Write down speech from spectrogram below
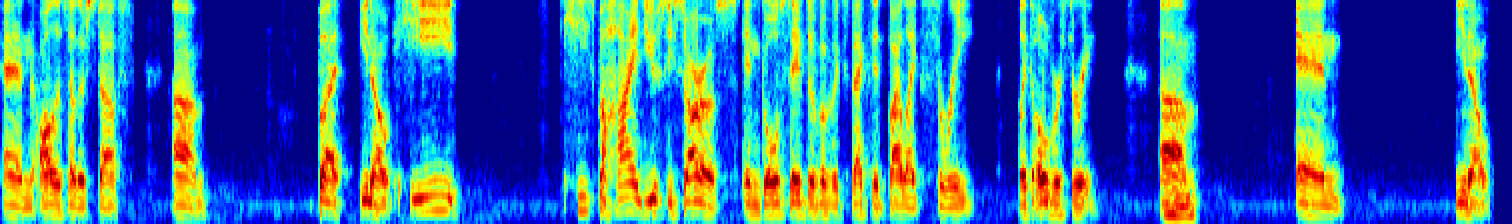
and all this other stuff. Um, but you know he he's behind Juuse Saros in goal saved above expected by like three, like over 3 mm-hmm. Um, and you know,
